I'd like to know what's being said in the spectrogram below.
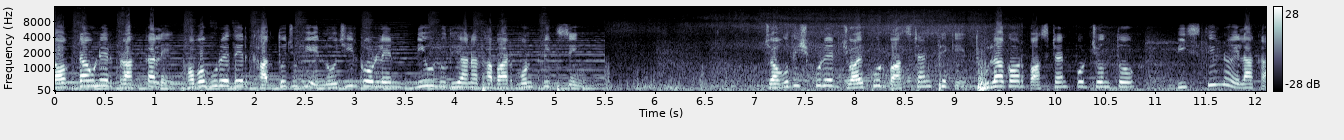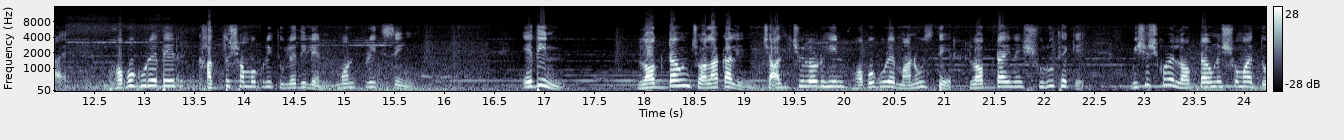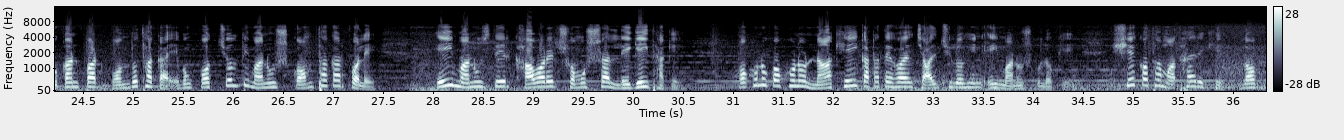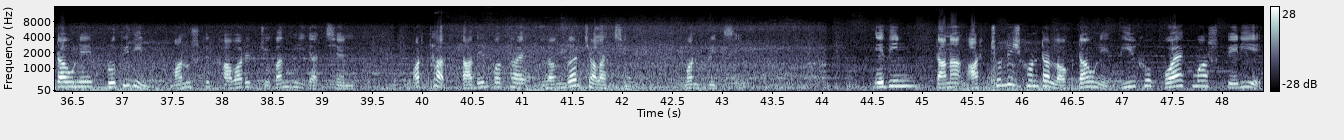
লকডাউনের প্রাককালে ভবঘুরেদের খাদ্য জুগিয়ে নজির গড়লেন নিউ লুধিয়ানা ধাবার মনপ্রীত সিং। জগদীশপুরের জয়পুর বাসস্ট্যান্ড থেকে ধুলাগড় বাসস্ট্যান্ড পর্যন্ত বিস্তীর্ণ এলাকায় ভবঘুরেদের খাদ্য সামগ্রী তুলে দিলেন মনপ্রীত সিং। এদিন লকডাউন চলাকালীন চালচুলোরহীন ভবঘুরে মানুষদের লকডাউনের শুরু থেকে, বিশেষ করে লকডাউনের সময় দোকানপাট বন্ধ থাকায় এবং পথচলতি মানুষ কম থাকার ফলে এই মানুষদের খাবারের সমস্যা লেগেই থাকে। কখনো কখনো না খেয়েই কাটাতে হয় চালচুলোহীন এই মানুষগুলোকে। সে কথা মাথায় রেখে লকডাউনে প্রতিদিন মানুষকে খাবারের যোগান দিয়ে যাচ্ছেন। অর্থাৎ তাদের কথায় লঙ্গার চালাচ্ছেন মনপ্রীত সিং। এদিন টানা আটচল্লিশ ঘণ্টা লকডাউনে দীর্ঘ কয়েক মাস পেরিয়ে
